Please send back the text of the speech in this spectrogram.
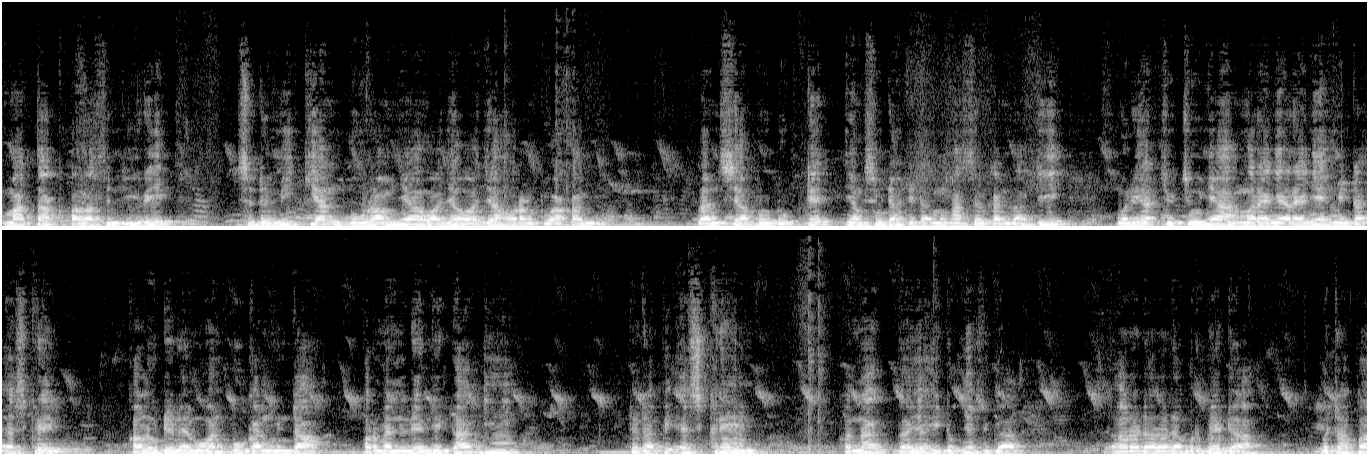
mata kepala sendiri sedemikian buramnya wajah-wajah orang tua kami. Lansia produktif yang sudah tidak menghasilkan lagi melihat cucunya merengek-rengek minta es krim. Kalau di Lembongan bukan minta permen lelit lagi, tetapi es krim karena gaya hidupnya juga eh, rada-rada berbeda betapa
